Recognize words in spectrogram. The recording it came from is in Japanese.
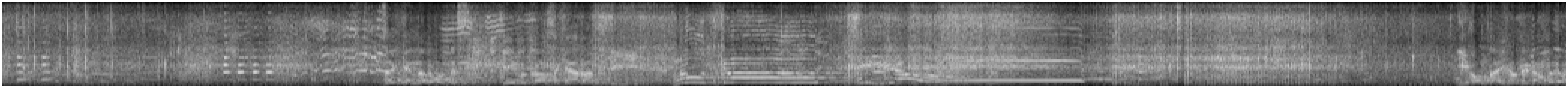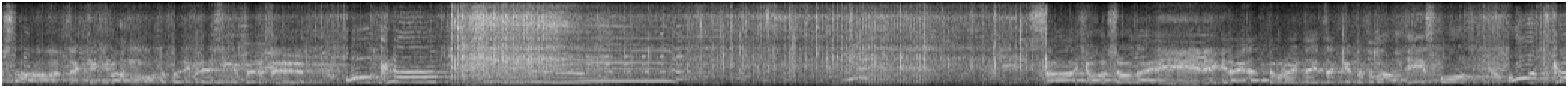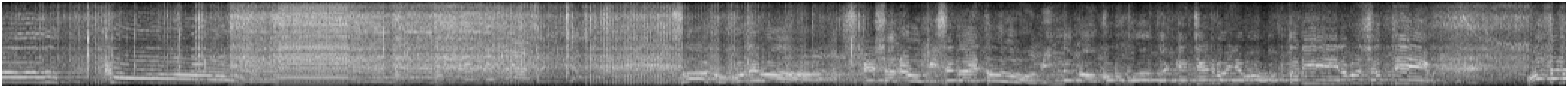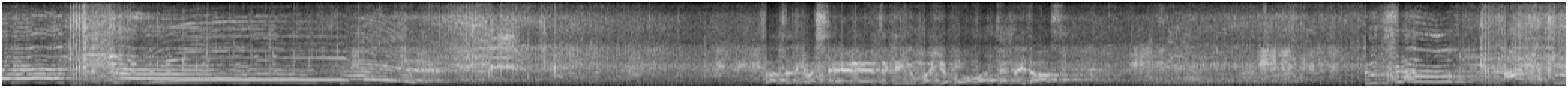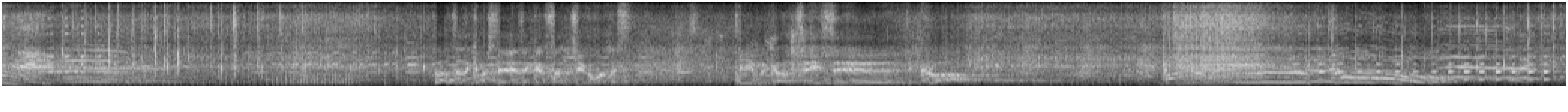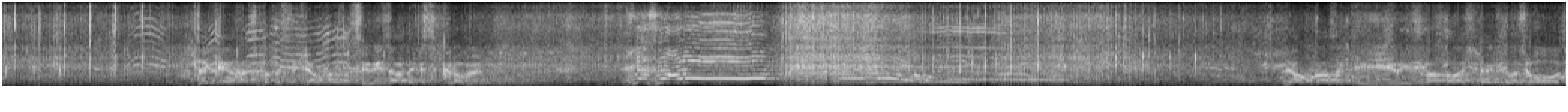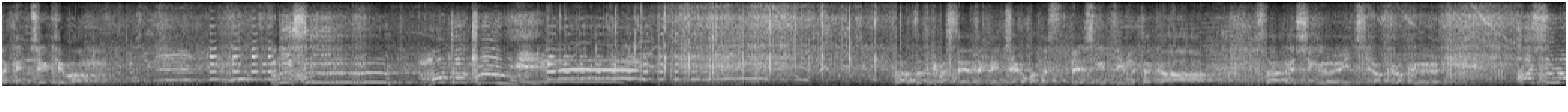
ゼッケン7番ですチーム川崎ハランディノーツカー千尋日本代表で頑張りましたゼッケン2番ホンダドリームレーシングベルス大倉さあ表彰台レギュラーになってもらいたいゼッケン6番 T スポーツ大塚ゴーさあここではスペシャルを見せないとみんなが怒るぞゼッケン12番山北斗リイノベーションチーム渡辺さあ続きましてゼッケン4番4号満点ライダース内田さあ続きましてゼッケン35番です。チームガンツリースディクラーッケン8番ですヤマハのスウィザーネックスクラブイエスオー八川崎ウィズの後は秀明道場ゼッケン19番西元木さあ続きましてゼッケン15番ですレーシングチームタカスターレーシング166星野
